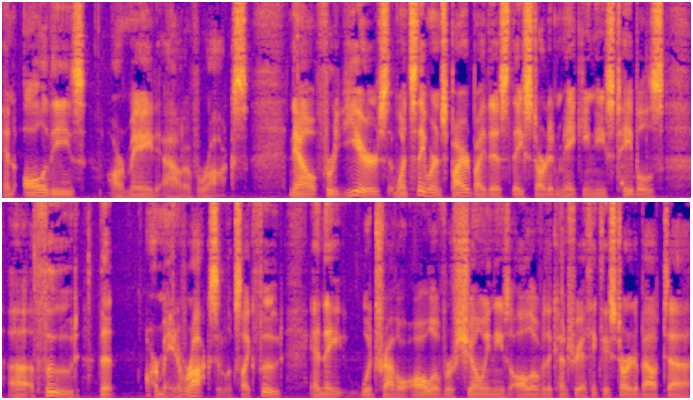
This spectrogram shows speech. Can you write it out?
And all of these are made out of rocks. Now, for years, once they were inspired by this, they started making these tables uh, of food that are made of rocks. It looks like food. And they would travel all over, showing these all over the country. I think they started about uh,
